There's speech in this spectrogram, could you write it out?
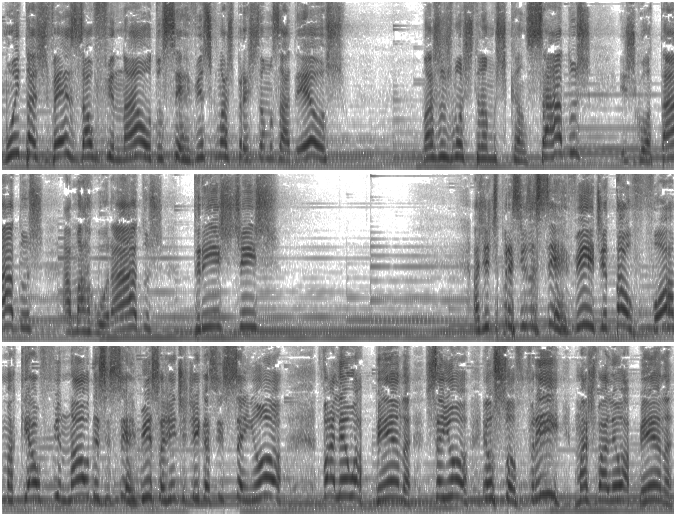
Muitas vezes, ao final do serviço que nós prestamos a Deus, nós nos mostramos cansados, esgotados, amargurados, tristes, a gente precisa servir de tal forma que ao final desse serviço a gente diga assim: Senhor, valeu a pena. Senhor, eu sofri, mas valeu a pena.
